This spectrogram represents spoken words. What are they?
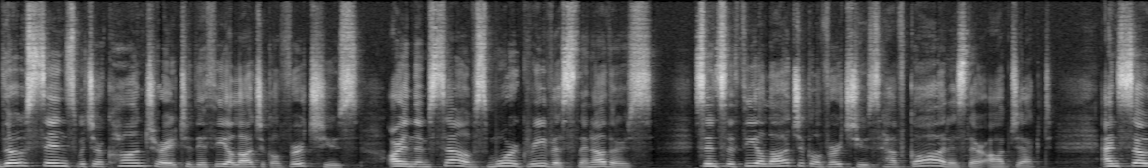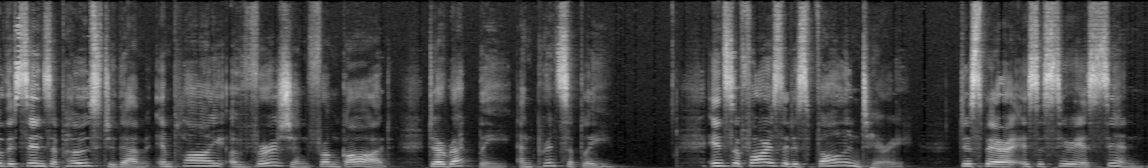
those sins which are contrary to the theological virtues are in themselves more grievous than others, since the theological virtues have God as their object, and so the sins opposed to them imply aversion from God directly and principally. Insofar as it is voluntary, despair is a serious sin.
